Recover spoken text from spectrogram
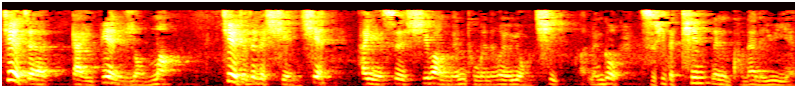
借着改变容貌，借着这个显现，他也是希望门徒们能够有勇气啊，能够仔细的听那个苦难的预言。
